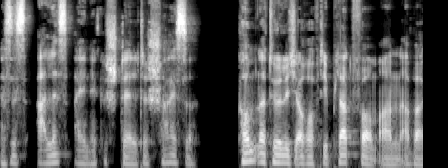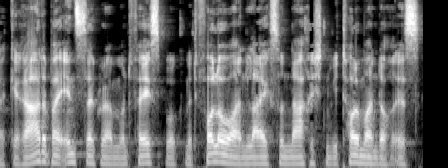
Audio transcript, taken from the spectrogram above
Das ist alles eine gestellte Scheiße. Kommt natürlich auch auf die Plattform an, aber gerade bei Instagram und Facebook mit Followern, Likes und Nachrichten, wie toll man doch ist,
